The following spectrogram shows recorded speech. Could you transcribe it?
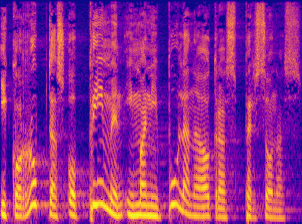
y corruptas oprimen y manipulan a otras personas,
